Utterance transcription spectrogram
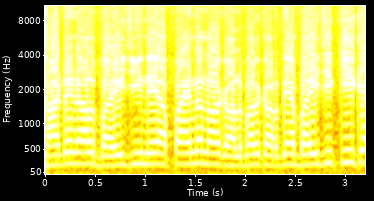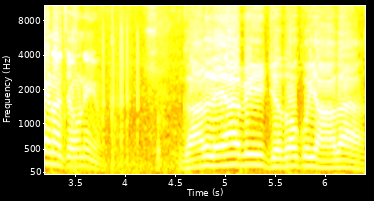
ਸਾਡੇ ਨਾਲ ਬਾਈ ਜੀ ਨੇ ਆਪਾਂ ਇਹਨਾਂ ਨਾਲ ਗੱਲਬਾਤ ਕਰਦੇ ਹਾਂ। ਬਾਈ ਜੀ ਕੀ ਕਹਿਣਾ ਚਾਹੁੰਦੇ ਹੋ? ਗੱਲ ਇਹ ਆ ਵੀ ਜਦੋਂ ਕੋਈ ਆਉਂਦਾ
